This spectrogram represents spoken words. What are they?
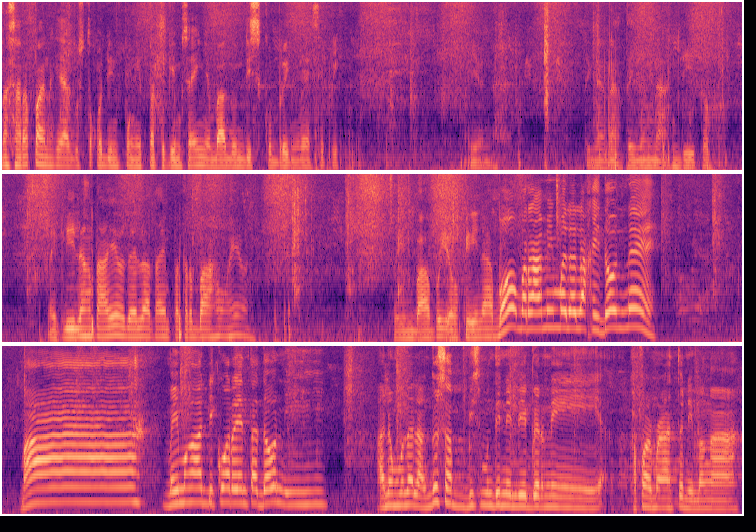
nasarapan kaya gusto ko din pong ipatikim sa inyo bagong discovering recipe. Ayun. Tingnan natin yung naan dito. Maikli lang tayo dahil wala tayong patrabaho ngayon. So yung baboy okay na. Bo maraming malalaki doon eh. Ma may mga di 40 doon i ano mo na lang. Doon sa mismo dineliver ni ka Farmer Anthony mga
